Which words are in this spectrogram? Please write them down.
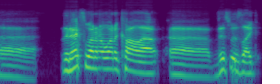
uh the next one I want to call out, uh this was like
